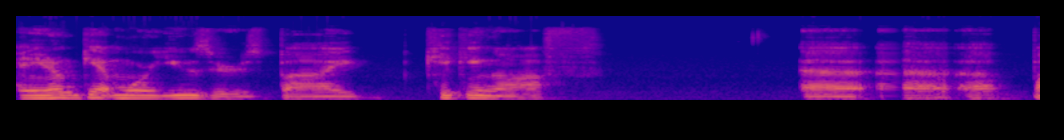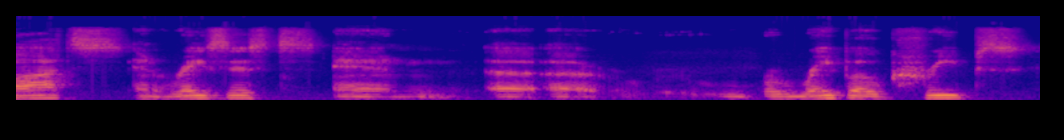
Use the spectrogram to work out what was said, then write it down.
And you don't get more users by kicking off uh, uh, uh, bots and racists and uh, uh, rapo creeps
